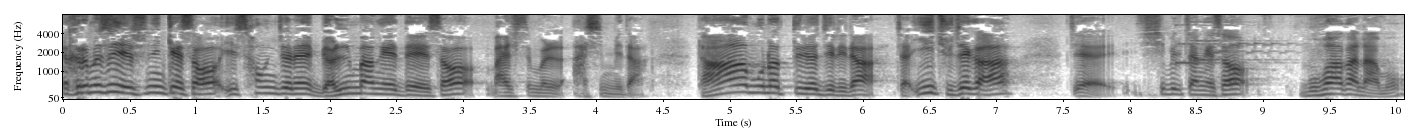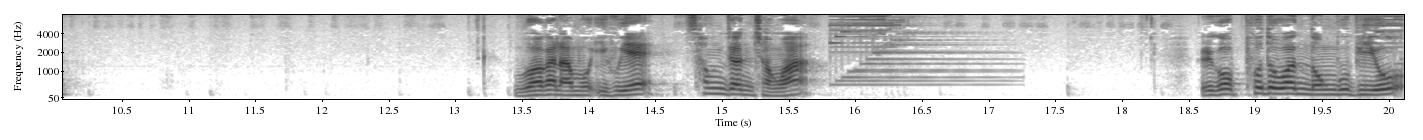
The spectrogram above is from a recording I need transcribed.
그러면서 예수님께서 이 성전의 멸망에 대해서 말씀을 하십니다. 다 무너뜨려지리라. 자, 이 주제가 이제 11장에서 무화과 나무, 무화과 나무 이후에 성전 정화, 그리고 포도원 농부 비유,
